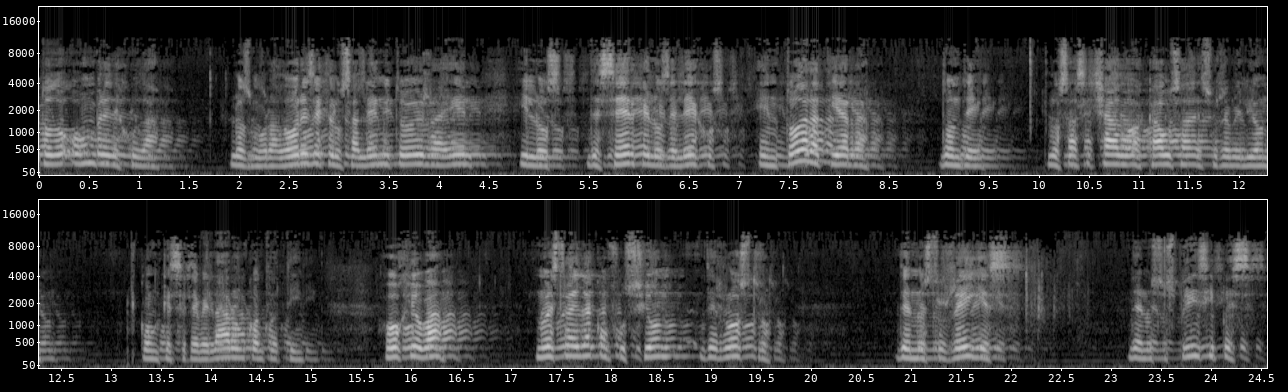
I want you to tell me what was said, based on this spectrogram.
todo hombre de Judá, los moradores de Jerusalén y todo Israel, y los de cerca y los de lejos, en toda la tierra, donde los has echado a causa de su rebelión, con que se rebelaron contra ti. Oh Jehová, nuestra es la confusión de rostro de nuestros reyes, de nuestros príncipes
